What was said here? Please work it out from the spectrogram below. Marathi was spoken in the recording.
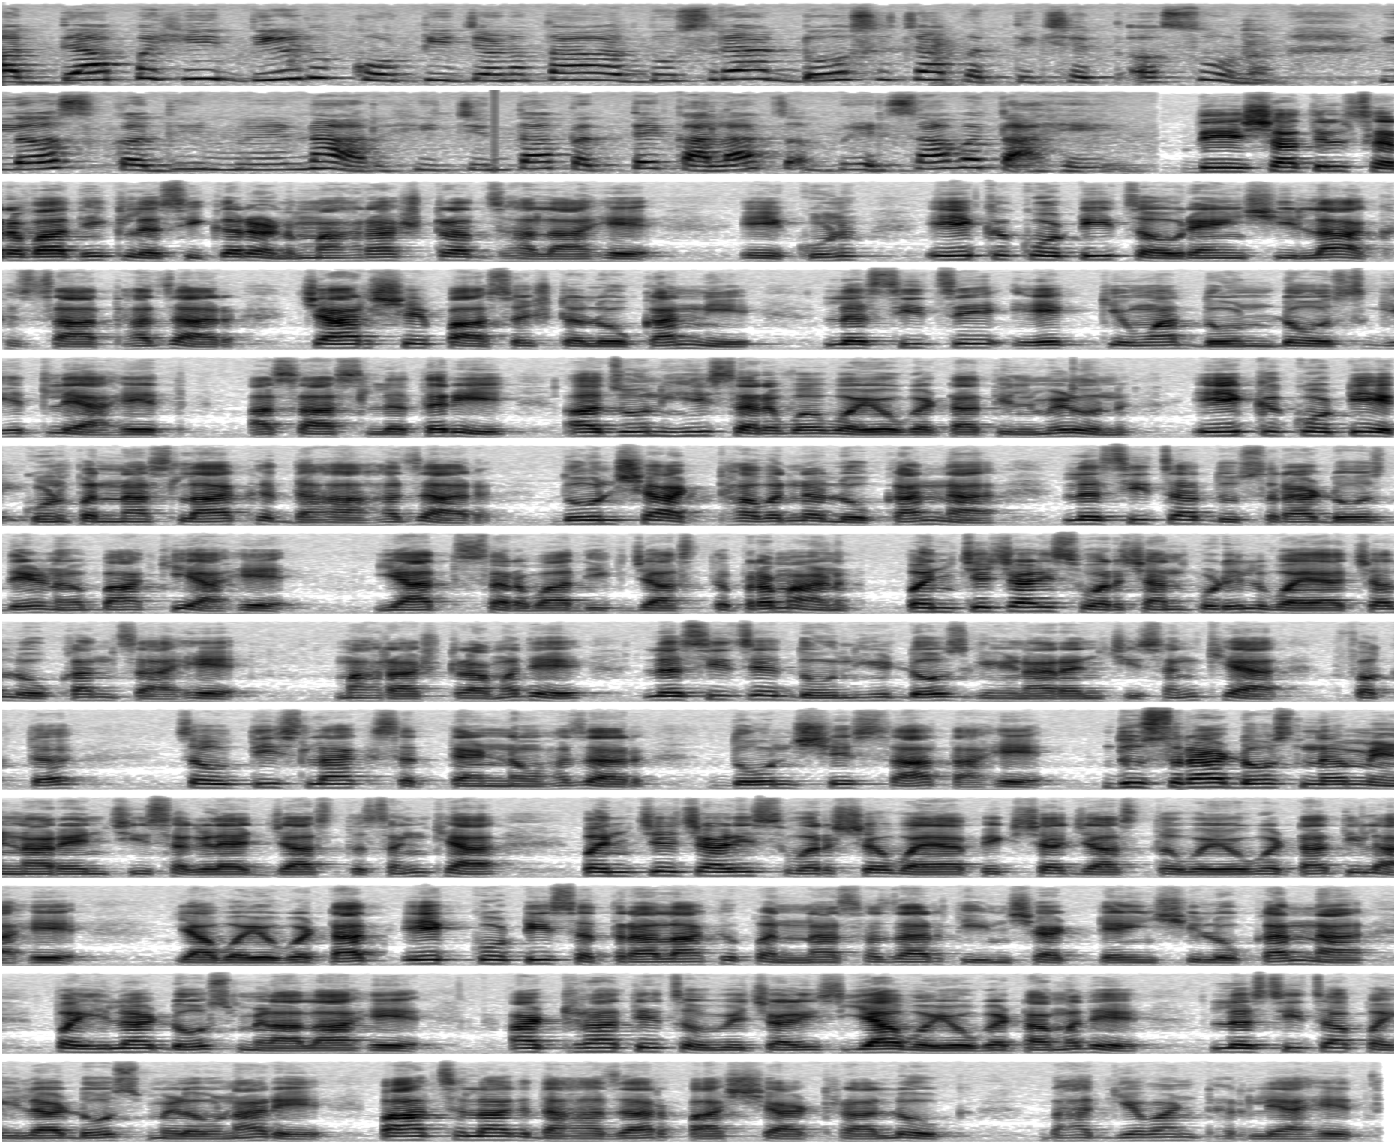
अद्यापही दीड कोटी जनता दुसऱ्या डोसच्या प्रतीक्षेत असून लस कधी मिळणार ही चिंता प्रत्येकालाच भेडसावत आहे. देशातील सर्वाधिक लसीकरण महाराष्ट्रात झालं आहे. एकूण एक कोटी चौऱ्याऐंशी लाख सात हजार चारशे पासष्ट लोकांनी लसीचे एक किंवा दोन डोस घेतले आहेत. असं असलं तरी अजूनही सर्व वयोगटातील मिळून एक कोटी एकोणपन्नास लाख दहा हजार दोनशे अठ्ठावन्न लोकांना लसीचा दुसरा डोस देणं बाकी आहे. यात सर्वाधिक जास्त प्रमाण पंचेचाळीस वर्षांपुढील वयाच्या लोकांचं आहे. महाराष्ट्रामध्ये लसीचे दोन्ही डोस घेणाऱ्यांची संख्या फक्त चौतीस लाख सत्त्याण्णव हजार दोनशे सात आहे. दुसरा डोस न मिळणाऱ्यांची सगळ्यात जास्त संख्या पंचेचाळीस वर्ष वयापेक्षा जास्त वयोगटातील आहे. या वयोगटात एक कोटी सतरा लाख पन्नास हजार तीनशे अठ्ठ्याऐंशी लोकांना पहिला डोस मिळाला आहे. अठरा ते चव्वेचाळीस या वयोगटामध्ये लसीचा पहिला डोस मिळवणारे पाच लाख दहा हजार पाचशे अठरा लोक भाग्यवान ठरले आहेत.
